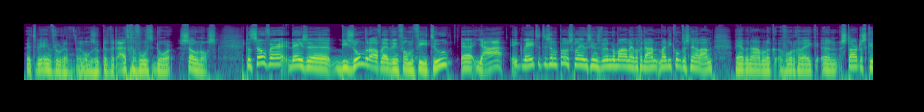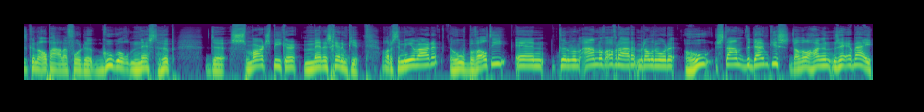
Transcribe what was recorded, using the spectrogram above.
weet te beïnvloeden. Een onderzoek dat werd uitgevoerd door Sonos. Tot zover deze bijzondere aflevering van V2. Uh, ja, ik weet, het is een post geleden sinds we een normaal hebben gedaan, maar die komt er snel aan. We hebben namelijk vorige week een starterskit kunnen ophalen voor de Google Nest Hub de smart speaker met een schermpje. Wat is de meerwaarde? Hoe bevalt die? En kunnen we hem aan of afraden? Met andere woorden, hoe staan de duimpjes? Dan wel hangen ze erbij.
